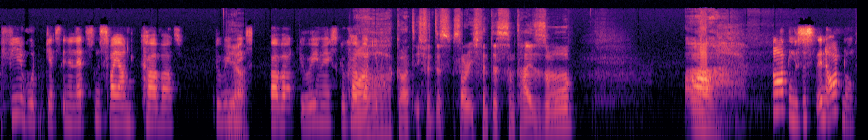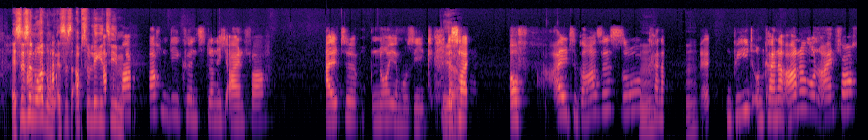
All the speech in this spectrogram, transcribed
Viel wurde jetzt in den letzten zwei Jahren gecovert. Geremixed, ja. gecovert, geremixed, gecovert. Oh Gott, ich finde das, sorry, ich finde das zum Teil so. Ah. In Ordnung, es ist in Ordnung. Es ist in Ordnung, es ist absolut legitim. Machen die Künstler nicht einfach alte, neue Musik? Ja. Das heißt, auf alte Basis, so, hm. keine Ahnung, hm. Beat und keine Ahnung und einfach,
